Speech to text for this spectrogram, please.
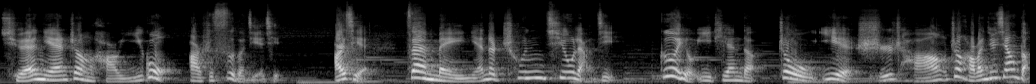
全年正好一共二十四个节气，而且在每年的春秋两季各有一天的昼夜时长正好完全相等。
